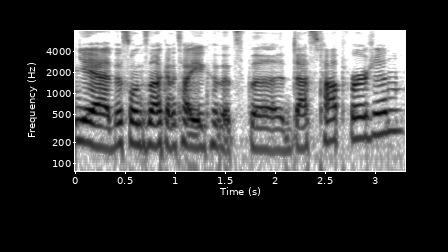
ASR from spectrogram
Yeah, this one's not going to tell you because it's the desktop version.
